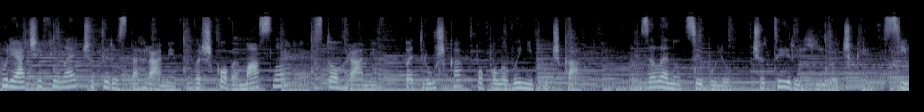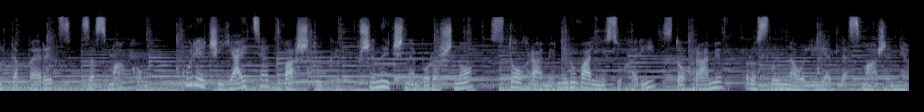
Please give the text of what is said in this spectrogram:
куряче філе 400 грамів, вершкове масло 100 грамів, петрушка по половині пучка, зелену цибулю 4 гілочки, сіль та перець за смаком, курячі яйця 2 штуки, пшеничне борошно 100 грамів, нірувальні сухарі 100 грамів, рослинна олія для смаження.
